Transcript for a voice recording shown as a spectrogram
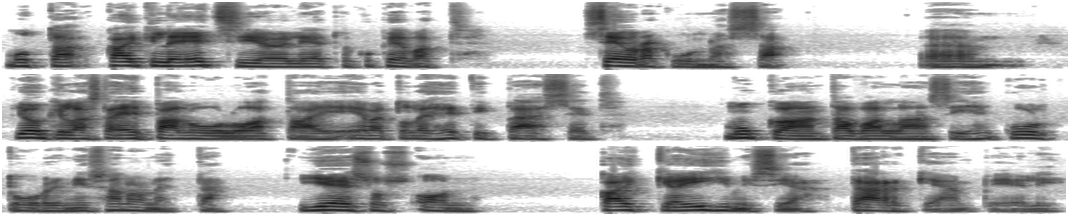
Mutta kaikille etsijöille, jotka kokevat seurakunnassa ähm, jonkinlaista epäluuloa tai eivät ole heti päässeet mukaan tavallaan siihen kulttuuriin, niin sanon, että Jeesus on kaikkia ihmisiä tärkeämpi. Eli,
